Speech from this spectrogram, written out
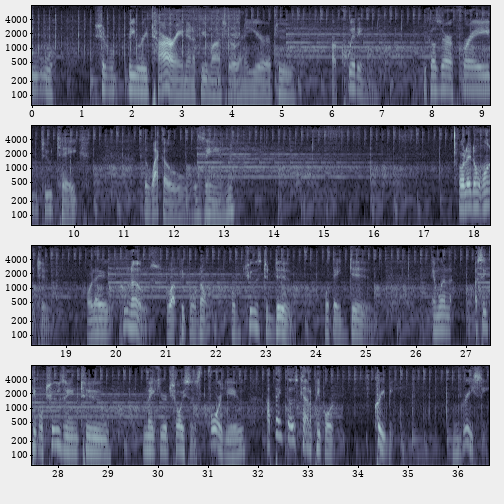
should be retiring in a few months or in a year or two, are quitting because they're afraid to take the wacko zine. Or they don't want to. Or they, who knows what people don't, or choose to do what they do. And when I see people choosing to make your choices for you, I think those kind of people are creepy and greasy.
